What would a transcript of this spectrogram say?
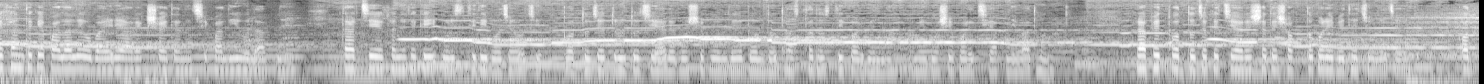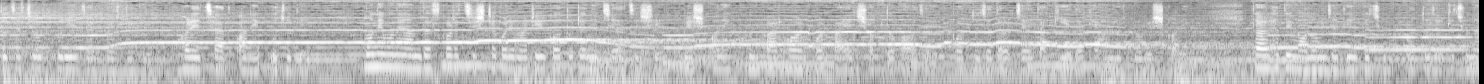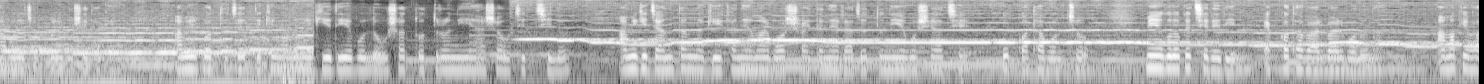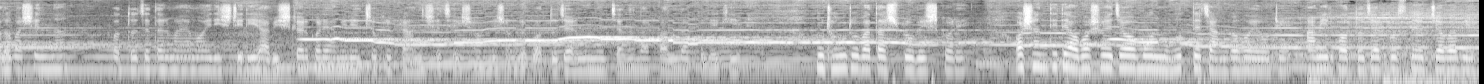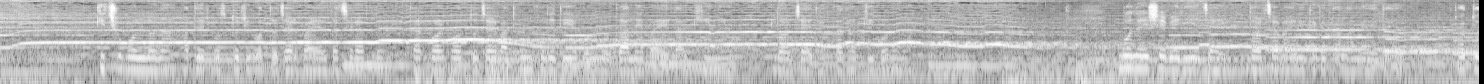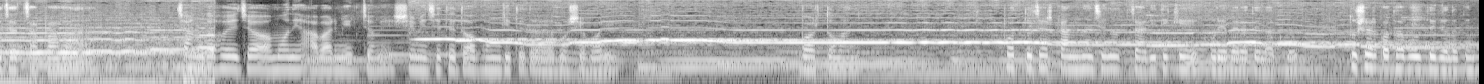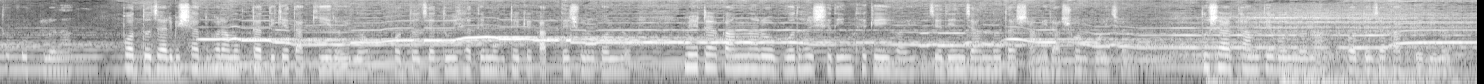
এখান থেকে পালালেও বাইরে আরেক শয়তান আছে, পালিয়েও লাভ নেই। তার চেয়ে এখানে থেকেই পরিস্থিতি বোঝা উচিত। পদ্মজা দ্রুত চেয়ারে বসে বললে, বলল, ধস্তাধস্তি করবেন না, আমি বসে পড়েছি, আপনি বাঁধুন। রাফেদ পদ্মজাকে চেয়ারের সাথে শক্ত করে বেঁধে চলে যায়। পদ্মজা চোখ ঘুরিয়ে চারপাশ দেখে, ঘরের ছাদ অনেক উঁচুতে। মনে মনে আন্দাজ করার চেষ্টা করে মাটির কতটা নিচে আছে সে। বেশ অনেকক্ষণ পার হওয়ার পর পায়ের শব্দ পাওয়া যায়। পদ্মজা দরজায় তাকিয়ে দেখে আমির প্রবেশ করে। তার হাতে মলম জাতীয় কিছু, পদ্মজা কিছু না বলে চুপ করে বসে থাকে। আমির পদ্মজার দিকে মলম গিয়ে দিয়ে বলল ঔষধপত্র নিয়ে আসা উচিত ছিল। আমি কি জানতাম নাকি এখানে আমার বর শয়তানের রাজত্ব নিয়ে বসে আছে? খুব কথা বলছো। মেয়েগুলোকে ছেড়ে দিন। এক কথা বারবার বলো না। আমাকে ভালোবাসেন না। পদ্মজা তার মায়াময় দৃষ্টি দিয়ে আবিষ্কার করে আমিরের চোখে প্রাণ এসেছে। সঙ্গে সঙ্গে পদ্মজার মনের জানালার পাল্লা খুলে গিয়ে মুঠো মুঠো বাতাস প্রবেশ করে। অশান্তিতে অবশ হয়ে যাওয়া মন মুহূর্তে চাঙ্গা হয়ে ওঠে। আমির পদ্মজার প্রশ্নের জবাবে কিছু বলল না। হাতের বস্তুটি পদ্মজার পায়ের কাছে রাখল। তারপর পদ্মজার বাথরুম খুলে দিয়ে বলল, গালে পায়ে লাগিয়ে নিও, দরজায় ধাক্কা ধাক্কি করো না। বলে সে বেরিয়ে যায়। দরজা বাইরে থেকে তালা মেরে দেয়। পদ্মজার চাপা চাঙ্গা হয়ে যাওয়া মনে আবার মেঘ জমে। সে মেঝেতে দভঙ্গিতে বসে পড়ে। বর্তমান। পদ্মজার কান্না যেন চারিদিকে ঘুরে বেড়াতে লাগল। তুষার কথা বলতে গেল কিন্তু ফুটলো না। পদ্মজার বিষাদ ভরা মুখটার দিকে তাকিয়ে রইল। পদ্মজার দুই হাতে মুখ ঢেকে কাঁদতে শুরু করল। মেয়েটার কান্নার রোগ বোধ হয় সেদিন থেকেই হয়, যেদিন জানলো তার স্বামীর আসল পরিচয়। তুষার থামতে বলল না, পদ্মজা কাঁদতে দিল।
